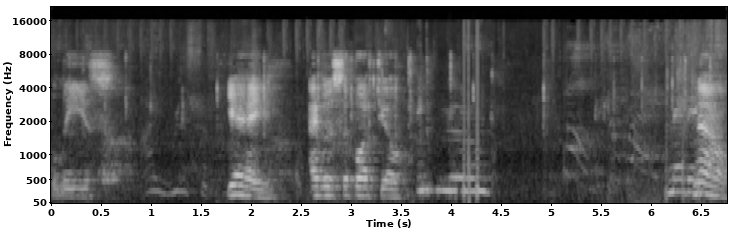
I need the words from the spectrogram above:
Please. I will support Yay! I will support you. Thank you. Medic. No.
